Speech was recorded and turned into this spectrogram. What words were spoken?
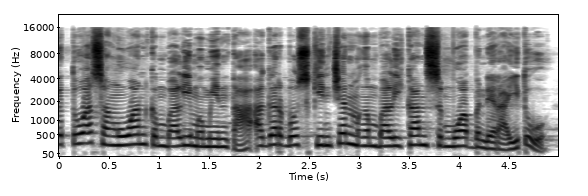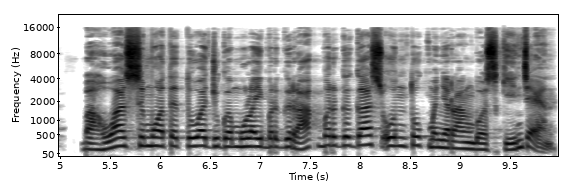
Ketua Sanguan kembali meminta agar bos Kincen mengembalikan semua bendera itu bahwa semua tetua juga mulai bergerak bergegas untuk menyerang bos Kincen.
